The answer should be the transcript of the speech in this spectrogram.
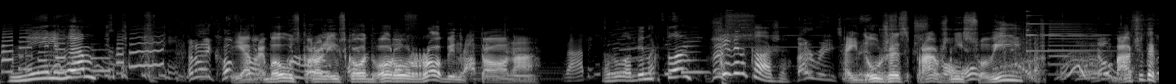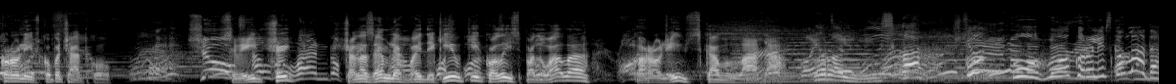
Гнильгем. Я прибув з королівського двору Робінгтона. Робінгтон. Що він каже? Цей дуже справжній сувій. Бачите королівську печатку? Свідчить, що на землях байдиківки колись панувала королівська влада. Королівська. Що? Ого, королівська влада.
